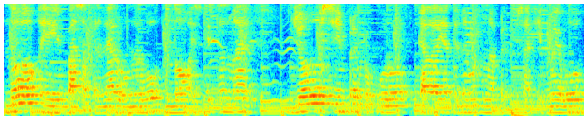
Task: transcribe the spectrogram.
no eh, vas a aprender algo nuevo, no, es, estás mal. Yo siempre procuro cada día tener un aprendizaje nuevo,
